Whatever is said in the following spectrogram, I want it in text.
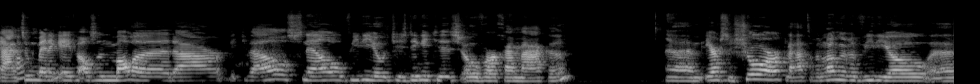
Ja, en toen ben ik even als een malle daar, weet je wel, snel video's, dingetjes over gaan maken. Um, eerst een short, later een langere video. Uh,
